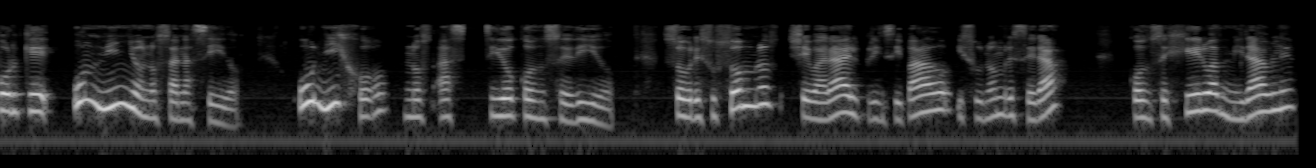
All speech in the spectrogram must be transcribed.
porque un niño nos ha nacido, un hijo nos ha sido concedido, sobre sus hombros llevará el principado y su nombre será consejero admirable,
